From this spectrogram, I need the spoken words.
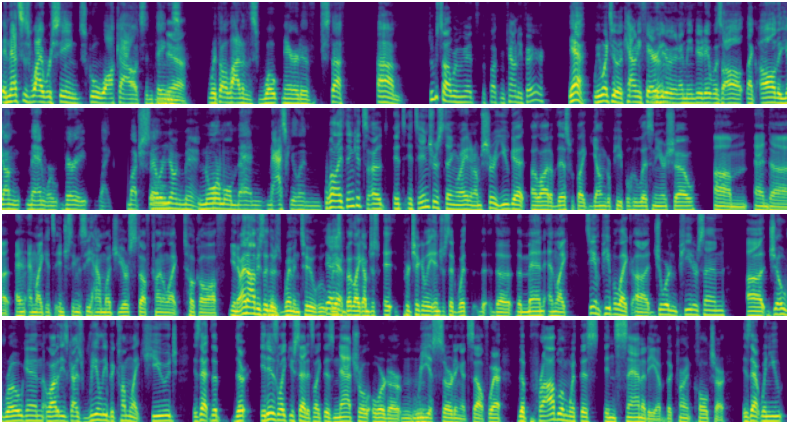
and that's just why we're seeing school walkouts and things Yeah. with a lot of this woke narrative stuff. Um, We saw when we went to the fucking county fair. Yeah, we went to a county fair here, and I mean, dude, it was all like all the young men were very like much so. They were young men. normal men, masculine. Well, I think it's uh, it's it's interesting, right? And I'm sure you get a lot of this with like younger people who listen to your show. Um and uh and and like it's interesting to see how much your stuff kind of like took off, you know. And obviously there's women too who Mm. Yeah, listen, yeah. but like I'm just particularly interested with the, the the men and like seeing people like uh Jordan Peterson, uh Joe Rogan, a lot of these guys really become like huge. Is that the there? It is like you said, it's like this natural order Mhm. reasserting itself. Where the problem with this insanity of the current culture is that when you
